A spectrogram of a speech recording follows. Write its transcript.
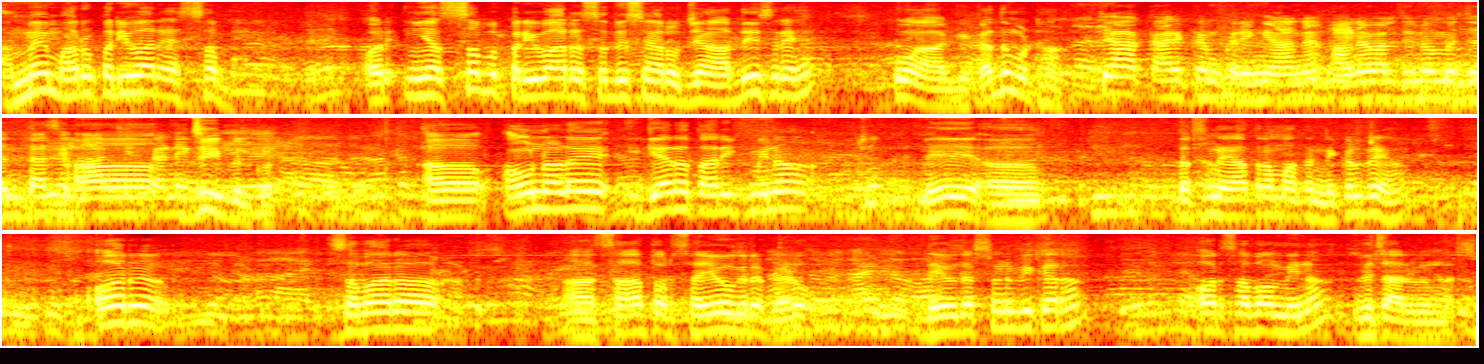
हमें मारो परिवार है सब और यहाँ सब परिवार सदस्य रो जहाँ आदेश रहे वो आगे कदम उठा क्या कार्यक्रम करेंगे आने आने वाले दिनों में जनता से बातचीत करने जी बिल्कुल। आने वाले ग्यारह तारीख में ना मैं दर्शन यात्रा माते निकल रहे हैं। और सवारा साथ और सहयोग रे भेड़ो देव दर्शन भी करा और सभा में ना विचार विमर्श।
